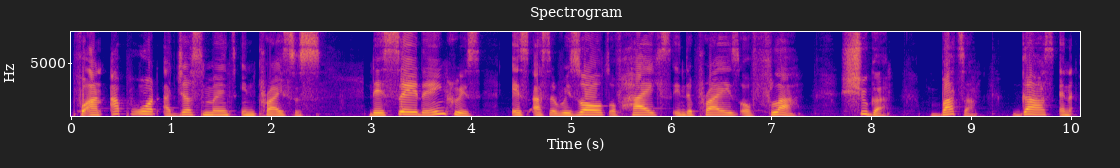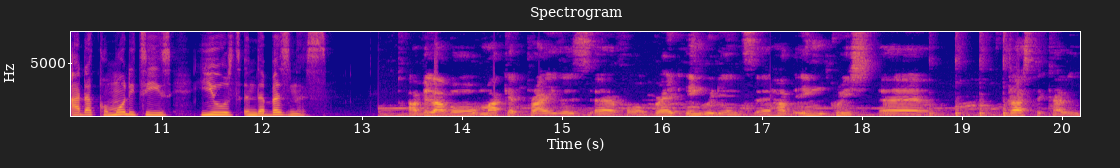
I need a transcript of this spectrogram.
for an upward adjustment in prices. They say the increase is as a result of hikes in the price of flour, sugar, butter, gas, and other commodities used in the business. Available market prices uh, for bread ingredients uh, have increased uh, drastically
